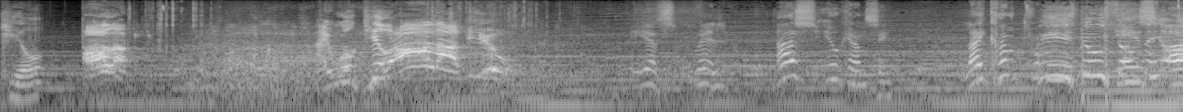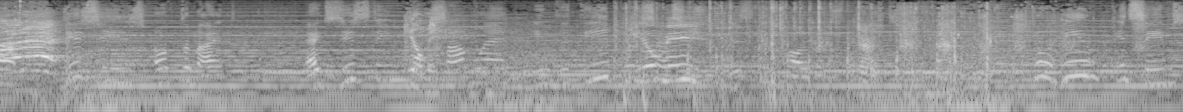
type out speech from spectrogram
kill all of you. I will kill all of you! Yes, well, as you can see, lycanthropy Please do something is about a it! disease of the mind, existing Kill me. somewhere in the deep Kill me. recesses of Mr. Talbot's spirit. To him, it seems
